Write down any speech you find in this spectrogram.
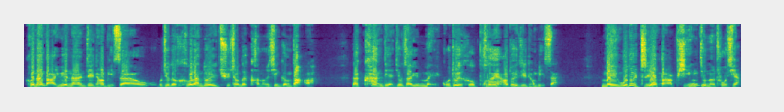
荷兰打越南这场比赛，我觉得荷兰队取胜的可能性更大啊。那看点就在于美国队和葡萄牙队这场比赛。美国队只要打平就能出线，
